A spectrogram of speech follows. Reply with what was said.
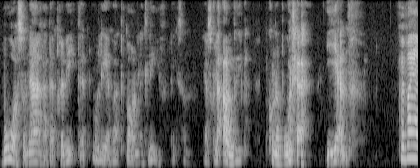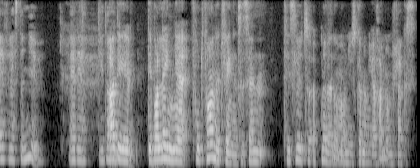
bo så nära där bredvid och leva ett vanligt liv. Liksom. Jag skulle aldrig kunna bo där igen. För vad är det förresten nu? Är det idag? Ja, det, det var länge fortfarande ett fängelse. Sen till slut så öppnade de och nu ska de göra någon slags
